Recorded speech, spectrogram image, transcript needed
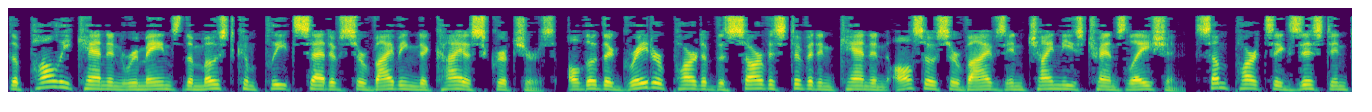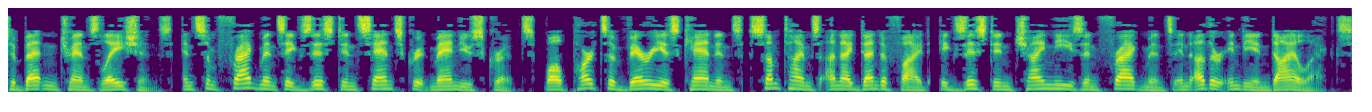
The Pali Canon remains the most complete set of surviving Nikaya scriptures, although the greater part of the Sarvastivadin canon also survives in Chinese translation, some parts exist in Tibetan translations, and some fragments exist in Sanskrit manuscripts, while parts of various canons sometimes unidentified, exist in Chinese and fragments in other Indian dialects.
